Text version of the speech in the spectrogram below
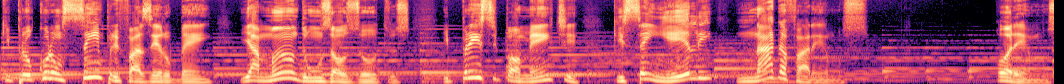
que procuram sempre fazer o bem e amando uns aos outros, e principalmente que sem Ele nada faremos. Oremos.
